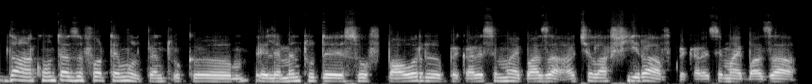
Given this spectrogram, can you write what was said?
Da, contează foarte mult, pentru că elementul de soft power pe care se mai baza, acela firav pe care se mai baza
